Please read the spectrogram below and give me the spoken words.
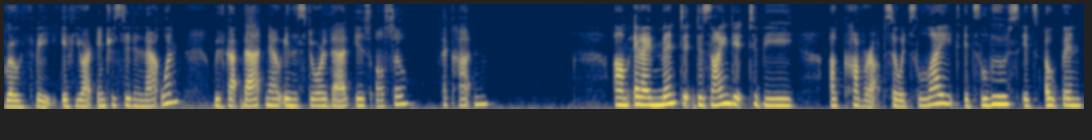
row three. If you are interested in that one, we've got that now in the store. That is also a cotton. Um, and I meant it, designed it to be a cover up. So it's light, it's loose, it's open.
